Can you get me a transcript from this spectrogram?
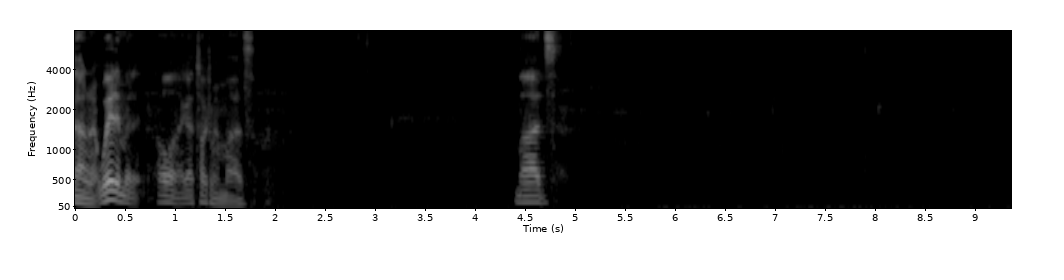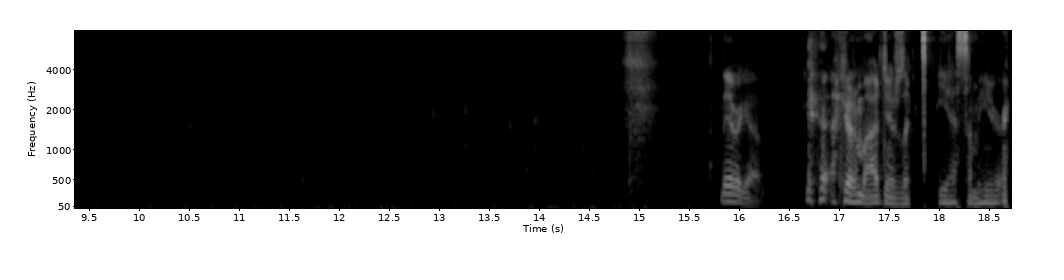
I don't know. Wait a minute. Hold on. I gotta talk to my mods. Mods. There we go. I go to Mod and I was like, yes, I'm here.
